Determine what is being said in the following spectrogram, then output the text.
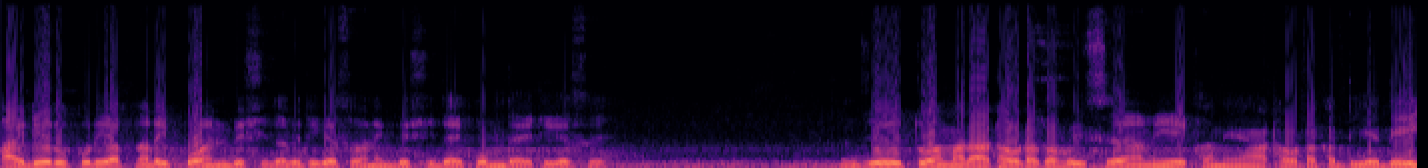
আইডিয়ার উপরেই আপনার এই পয়েন্ট বেশি যাবে, ঠিক আছে? অনেক বেশি দেয়, কম দেয়, ঠিক আছে? যেহেতু আমার আঠারো টাকা হয়েছে আমি এখানে আঠারো টাকা দিয়ে দেই।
